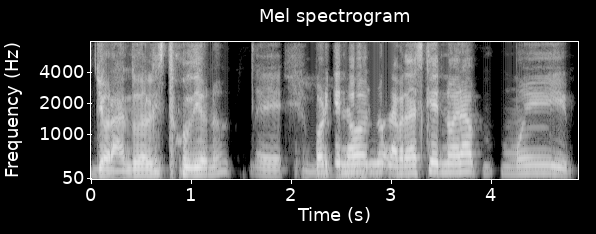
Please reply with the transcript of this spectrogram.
llorando del estudio, ¿no? Eh, porque no, no, la verdad es que no era muy,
